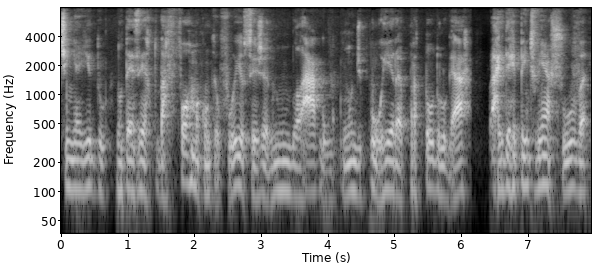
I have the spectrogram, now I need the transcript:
tinha ido no deserto da forma com que eu fui, ou seja, num lago onde poeira para todo lugar. Aí de repente vem a chuva,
